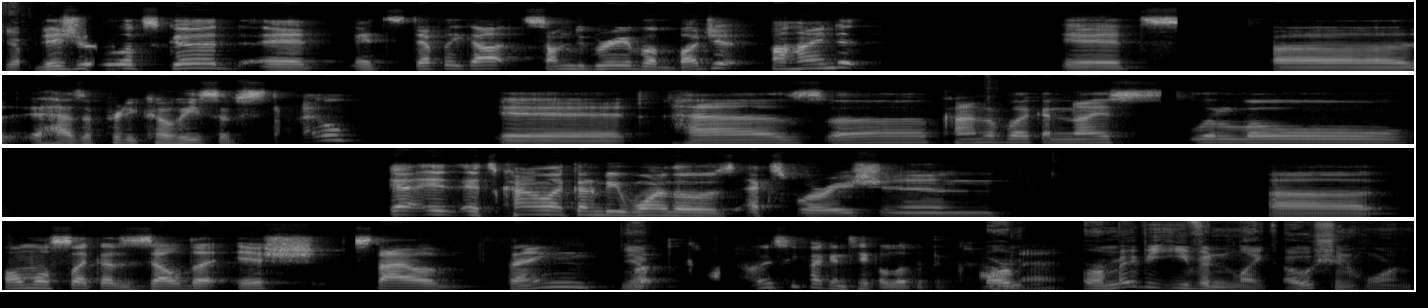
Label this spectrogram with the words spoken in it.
Yep. Visually looks good. It it's definitely got some degree of a budget behind it. It's uh it has a pretty cohesive style. It has uh, kind of like a nice little old. Yeah, it, it's kind of like going to be one of those exploration, uh, almost like a Zelda-ish style thing. Yep. But let me see if I can take a look at the Or, combat. or maybe even like Oceanhorn.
